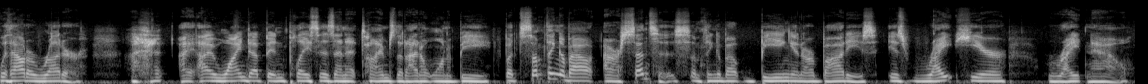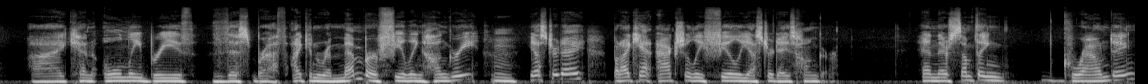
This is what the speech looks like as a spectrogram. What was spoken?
without a rudder. I, I, wind up in places and at times that I don't want to be. But something about our senses, something about being in our bodies, is right here, right now. I can only breathe this breath. I can remember feeling hungry mm. yesterday, but I can't actually feel yesterday's hunger. And there's something grounding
